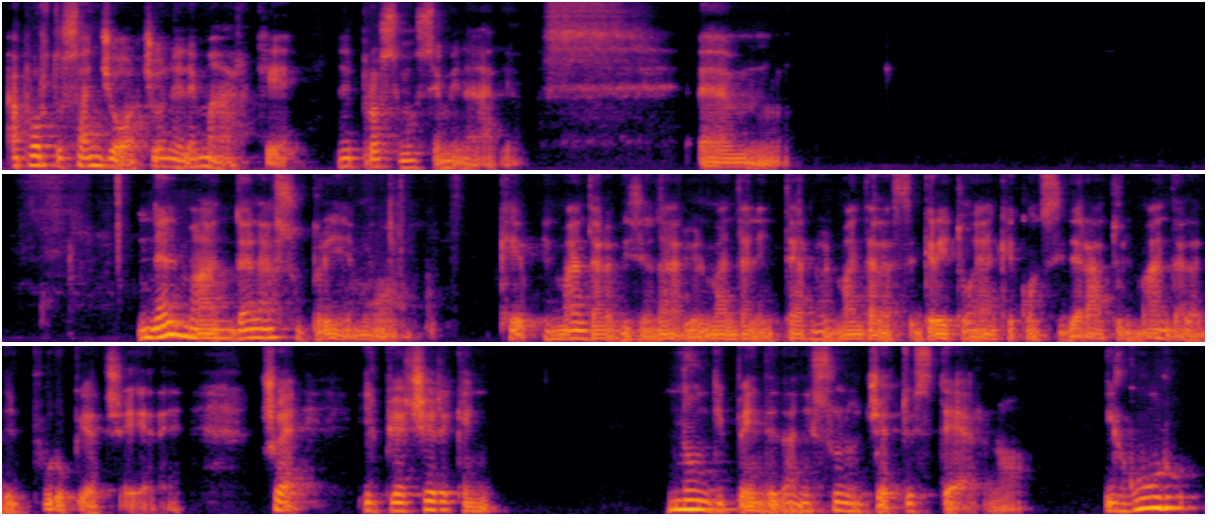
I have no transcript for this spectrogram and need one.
a Porto San Giorgio, nelle Marche, nel prossimo seminario. Um, nel mandala supremo, che il mandala visionario, il mandala interno, il mandala segreto è anche considerato il mandala del puro piacere, cioè il piacere che non dipende da nessun oggetto esterno. Il guru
